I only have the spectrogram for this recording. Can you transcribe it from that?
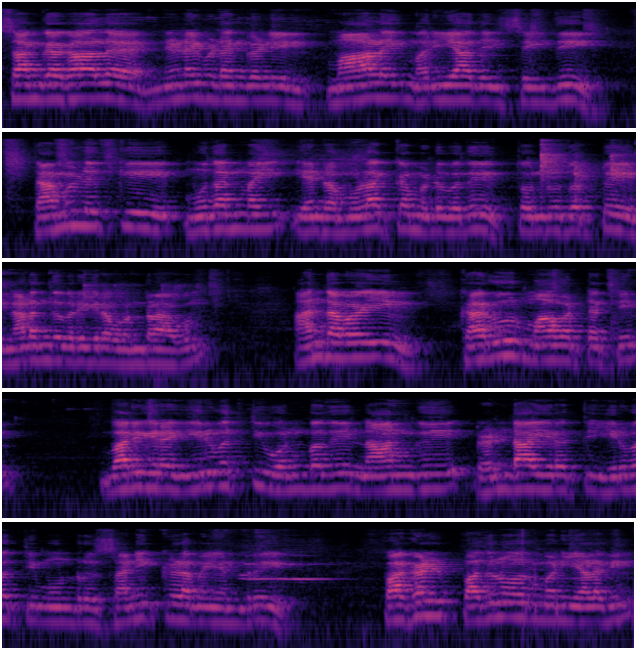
சங்ககால நினைவிடங்களில் மாலை மரியாதை செய்து தமிழுக்கு முதன்மை என்ற முழக்கமிடுவது தொன்று தொட்டு நடந்து வருகிற ஒன்றாகும். அந்த வகையில் கரூர் மாவட்டத்தில் வருகிற இருபத்தி ஒன்பது நான்கு ரெண்டாயிரத்தி இருபத்தி மூன்று சனிக்கிழமையன்று பகல் பதினோரு மணி அளவில்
